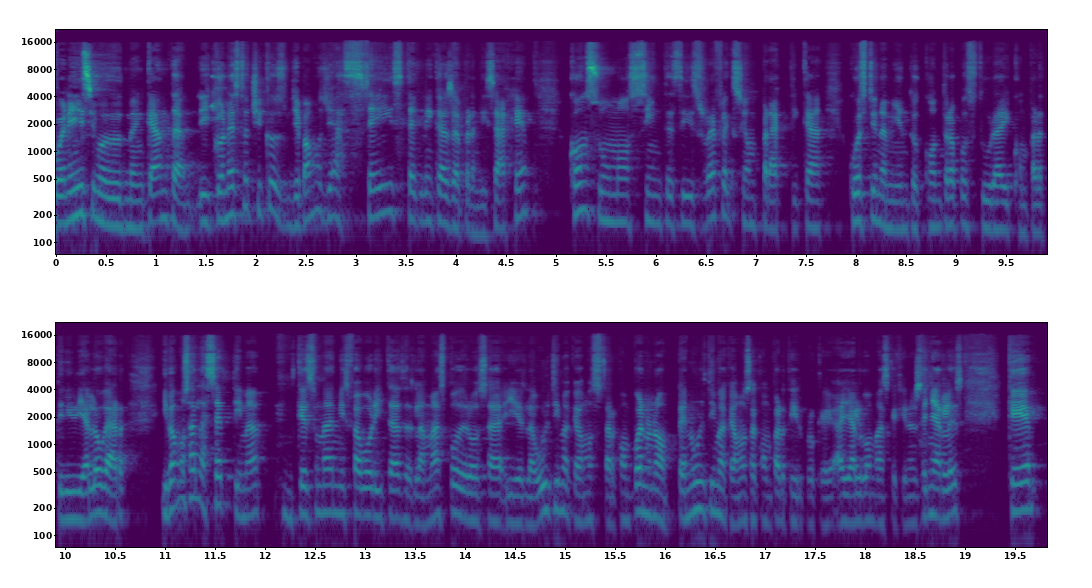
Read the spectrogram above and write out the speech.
Buenísimo, Dude, me encanta. Y con esto, chicos, llevamos ya seis técnicas de aprendizaje, consumo, síntesis, reflexión práctica, cuestionamiento, contrapostura y compartir y dialogar. Y vamos a la séptima, que es una de mis favoritas, es la más poderosa y es la última que vamos a estar con, bueno, no, penúltima que vamos a compartir porque hay algo más que quiero enseñarles, que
